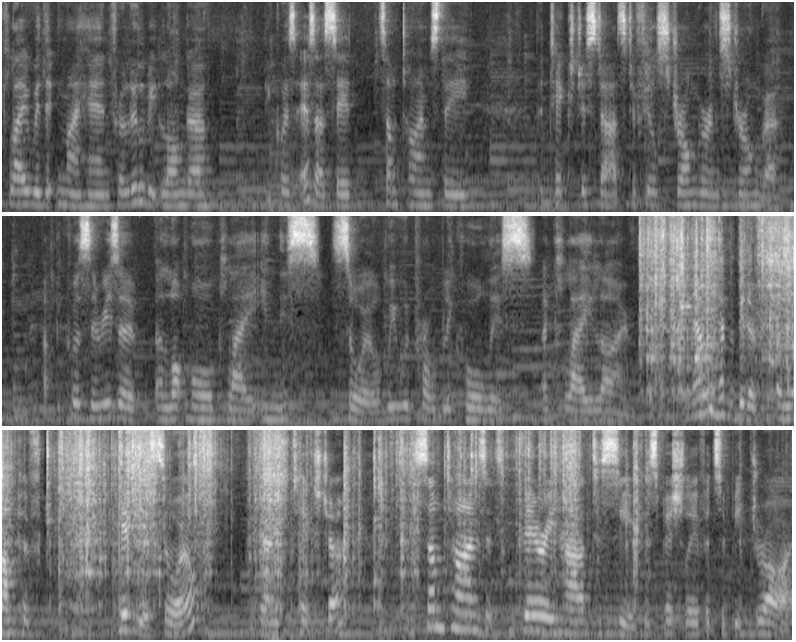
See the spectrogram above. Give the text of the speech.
play with it in my hand for a little bit longer because as I said sometimes the the texture starts to feel stronger and stronger because there is a, a lot more clay in this soil, we would probably call this a clay loam. now we have a bit of a lump of heavier soil going to texture. And sometimes it's very hard to sieve, especially if it's a bit dry.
